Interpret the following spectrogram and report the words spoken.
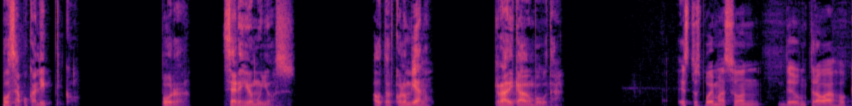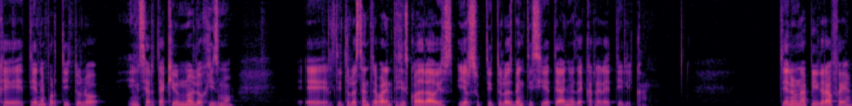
posapocalíptico. Por Sergio Muñoz. Autor colombiano. Radicado en Bogotá. Estos poemas son de un trabajo que tiene por título, inserte aquí un neologismo. Eh, el título está entre paréntesis cuadrados y el subtítulo es 27 años de carrera etílica. Tiene un epígrafe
